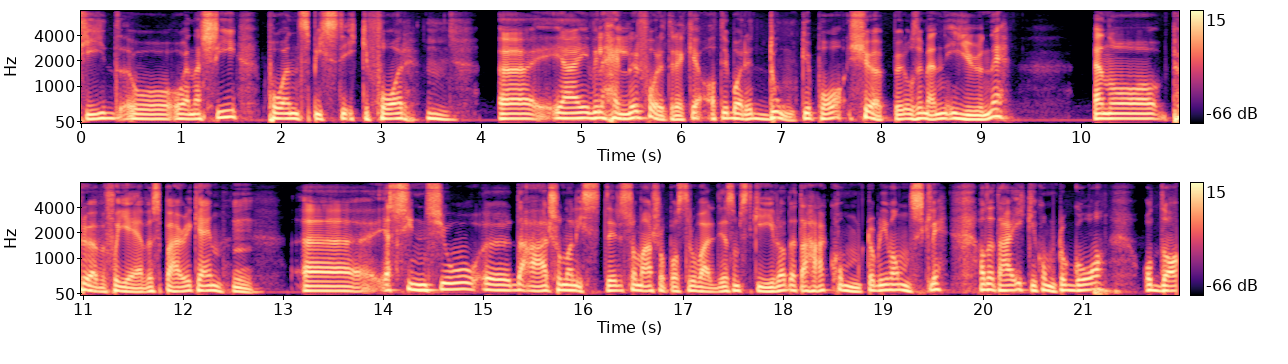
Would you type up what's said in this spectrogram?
tid og, og energi på en spiss de ikke får. Eh, jeg vil heller foretrekke at de bare dunker på, kjøper Ossimen i juni, enn å prøve forgjeves på Harry Kane. Mm. Eh, jeg syns jo eh, det er journalister som er såpass troverdige, som skriver at dette her kommer til å bli vanskelig. At dette her ikke kommer til å gå. Og da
